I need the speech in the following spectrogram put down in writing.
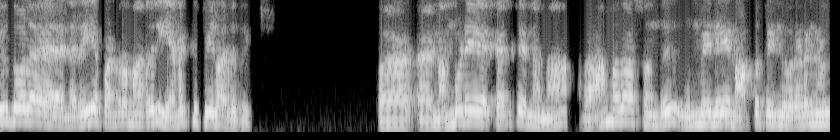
ஈகோல நிறைய பண்ற மாதிரி எனக்கு ஃபீல் ஆகுது. ஆஹ் நம்முடைய கருத்து என்னன்னா ராமதாஸ் வந்து உண்மையிலேயே 45 வருடங்கள்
